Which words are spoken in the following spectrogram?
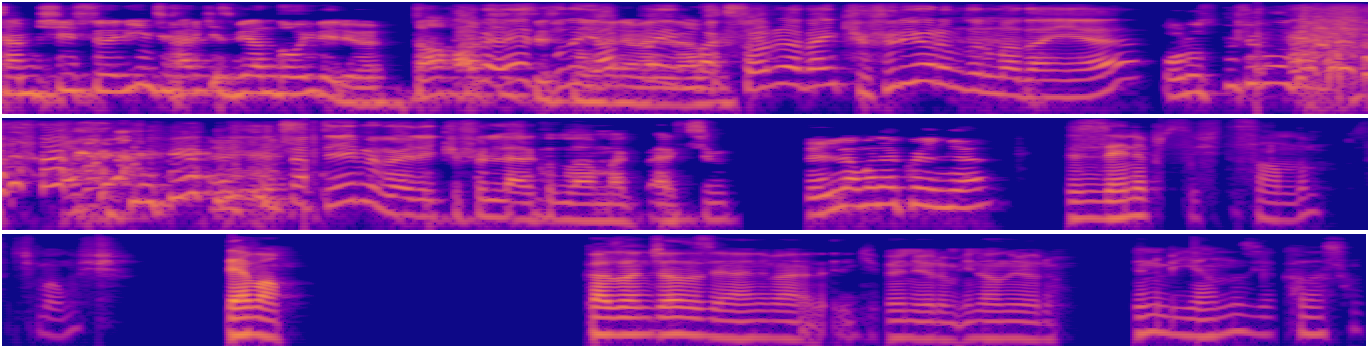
Sen bir şey söyleyince herkes bir anda oy veriyor. Daha Abi farklı bir evet ses bunu yapmayın lazım. bak sonra ben küfür yiyorum durmadan ya. Orospu çocuğu o zaman. Çok değil mi böyle küfürler kullanmak Berk'cim? Değil amına koyayım ya. Zeynep sıçtı sandım. Sıçmamış. Devam. Kazanacağız yani ben güveniyorum, inanıyorum. Seni bir yalnız yakalasam.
